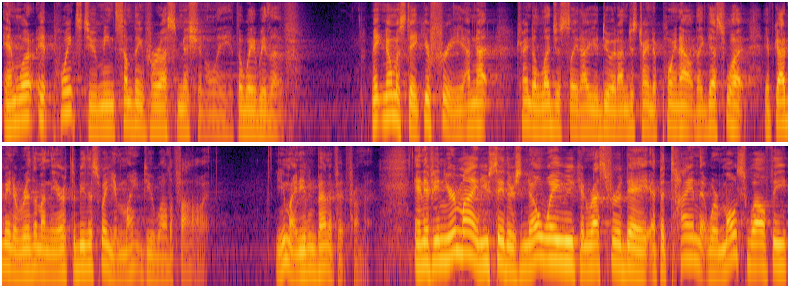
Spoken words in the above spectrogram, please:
And what it points to means something for us missionally, the way we live. Make no mistake, you're free. I'm not trying to legislate how you do it. I'm just trying to point out that guess what? If God made a rhythm on the earth to be this way, you might do well to follow it. You might even benefit from it. And if in your mind you say there's no way we can rest for a day at the time that we're most wealthy,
